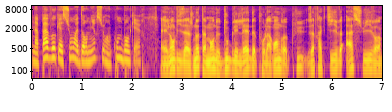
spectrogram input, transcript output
n'a pas vocation à dormir sur un compte bancaire. Elle envisage notamment de doubler l'aide pour la rendre plus attractive à suivre.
